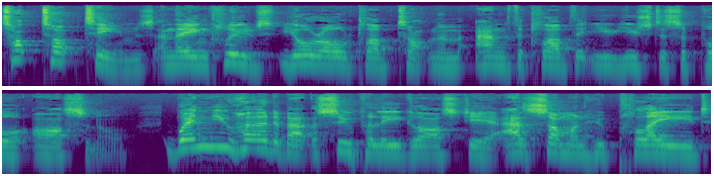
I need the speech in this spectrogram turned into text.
top, top teams, and they include your old club Tottenham and the club that you used to support, Arsenal. When you heard about the Super League last year, as someone who played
